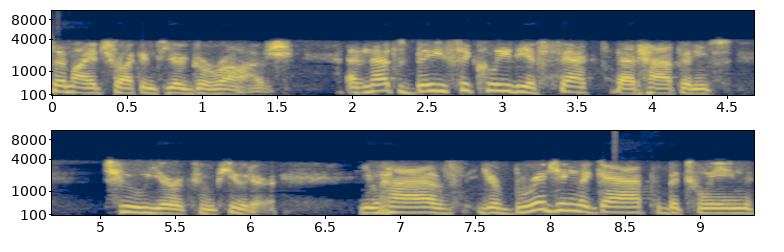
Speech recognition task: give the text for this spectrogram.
semi truck into your garage. And that's basically the effect that happens to your computer. You have, you're bridging the gap between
